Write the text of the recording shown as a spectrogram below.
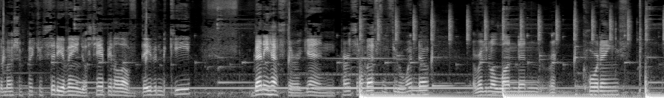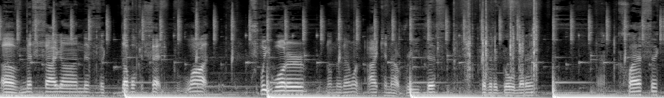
the motion picture City of Angels, Champion of Love, David McKee, Benny Hester, again, personal best and through a window, original London recordings of Miss Saigon. This is a double cassette lot. Sweetwater, don't know that one. I cannot read this because of the gold letter. Uh, classics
